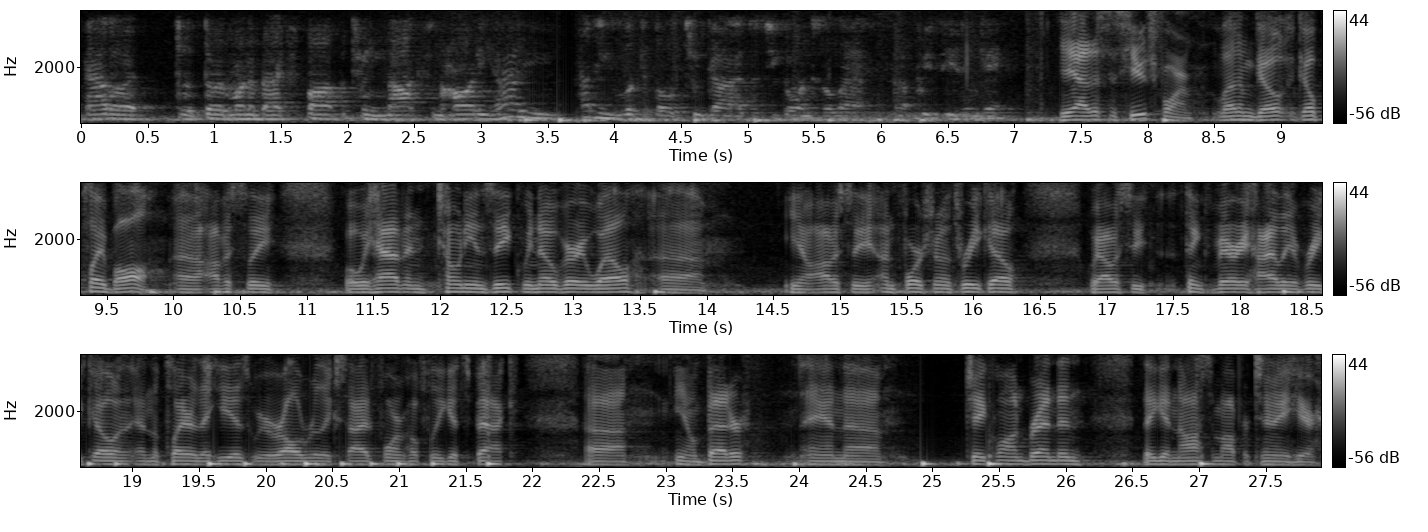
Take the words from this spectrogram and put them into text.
Battle at the third running back spot between Knox and Hardy. How do you how do you look at those two guys as you go into the last uh, preseason game? Yeah, this is huge for him. Let him go go play ball. Uh, obviously, what we have in Tony and Zeke, we know very well. Uh, you know, obviously, unfortunate with Rico. We obviously think very highly of Rico and, and, the player that he is. We were all really excited for him. Hopefully, he gets back, uh, you know, better and uh, Jaquan Brenden, they get an awesome opportunity here.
